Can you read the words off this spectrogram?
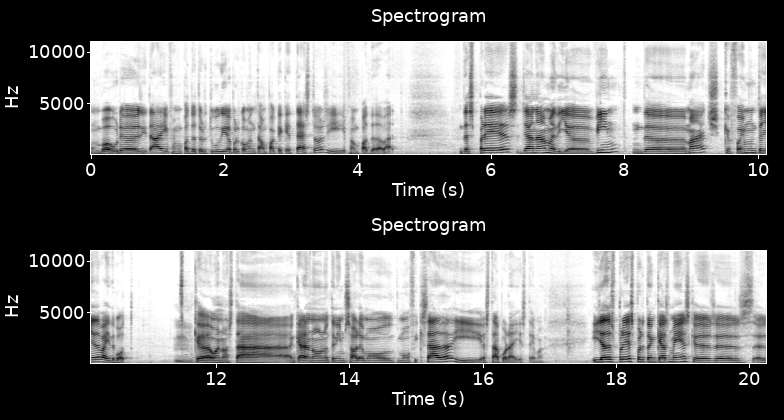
un beures i tal i fem un pot de tertúlia per comentar un poc aquests textos i fer un pot de debat. Després ja anem a dia 20 de maig que fem un taller de ball de bot Mm. que bueno, està, encara no, no tenim l'hora molt, molt fixada i està por ahí el tema. I ja després, per tancar el mes, que és el, el,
